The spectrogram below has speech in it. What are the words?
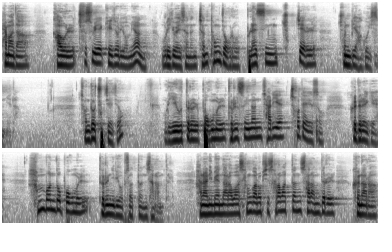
해마다 가을 추수의 계절이 오면 우리 교회에서는 전통적으로 블레싱 축제를 준비하고 있습니다. 전도 축제죠. 우리 이웃들을 복음을 들을 수 있는 자리에 초대해서 그들에게 한 번도 복음을 들은 일이 없었던 사람들, 하나님의 나라와 상관없이 살아왔던 사람들을 그 나라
